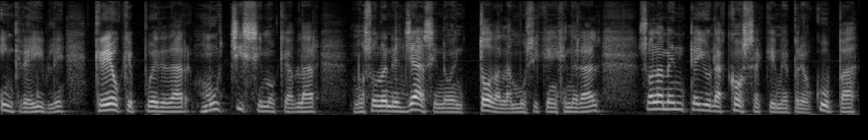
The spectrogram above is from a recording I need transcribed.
increíble. Creo que puede dar muchísimo que hablar, no solo en el jazz, sino en toda la música en general. Solamente hay una cosa que me preocupa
